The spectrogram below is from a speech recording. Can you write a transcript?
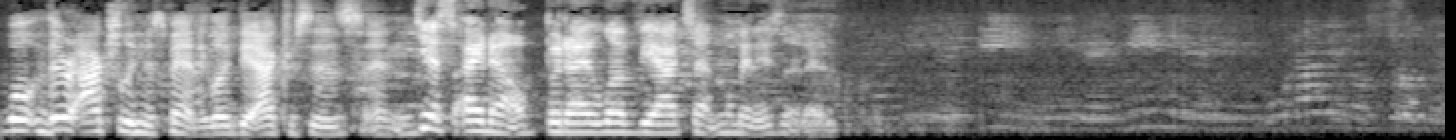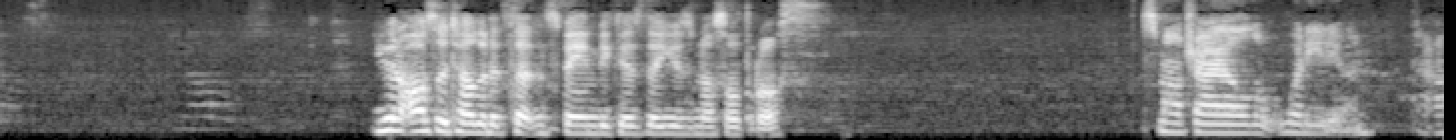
Well, they're actually Hispanic, like the actresses, and Yes, I know, but I love the accent and the way they said it. you can also tell that it's set in Spain because they use nosotros. Small child, what are you doing? Oh,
